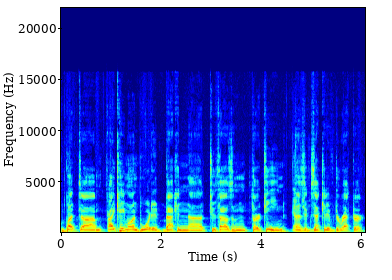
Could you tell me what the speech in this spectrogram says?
But um, I came on board back in uh, 2013 as executive director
